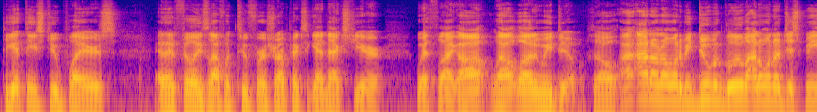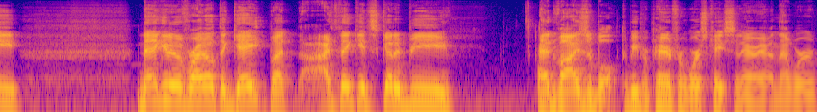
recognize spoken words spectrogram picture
to get these two players, and then Philly's left with two first round picks again next year with like, oh, well, what do we do? So I, I don't know. Want to be doom and gloom. I don't want to just be negative right out the gate, but I think it's going to be advisable to be prepared for worst case scenario and that we're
